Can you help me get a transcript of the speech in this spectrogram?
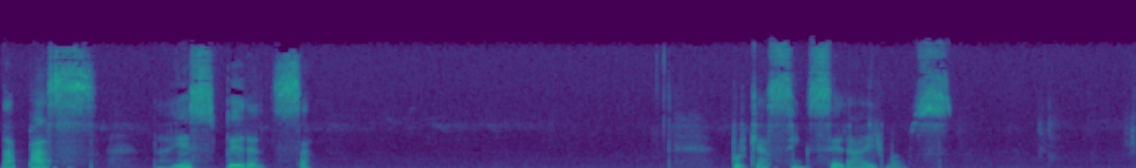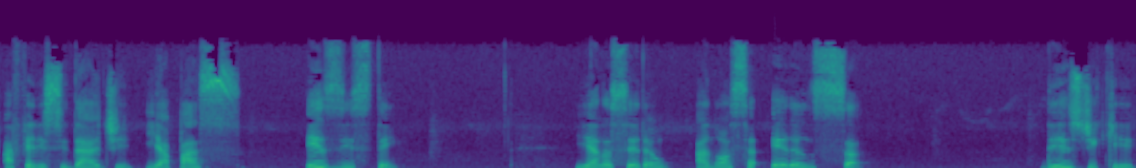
na paz, na esperança. Porque assim será, irmãos. A felicidade e a paz existem e elas serão a nossa herança, desde que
